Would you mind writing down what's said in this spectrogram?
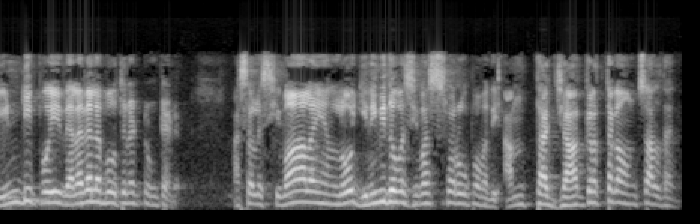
ఎండిపోయి వెలవెలబోతున్నట్టు ఉంటాడు. అసలు శివాలయంలో ఎనిమిదవ శివస్వరూపం అది. అంత జాగ్రత్తగా ఉంచాలి దాన్ని.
